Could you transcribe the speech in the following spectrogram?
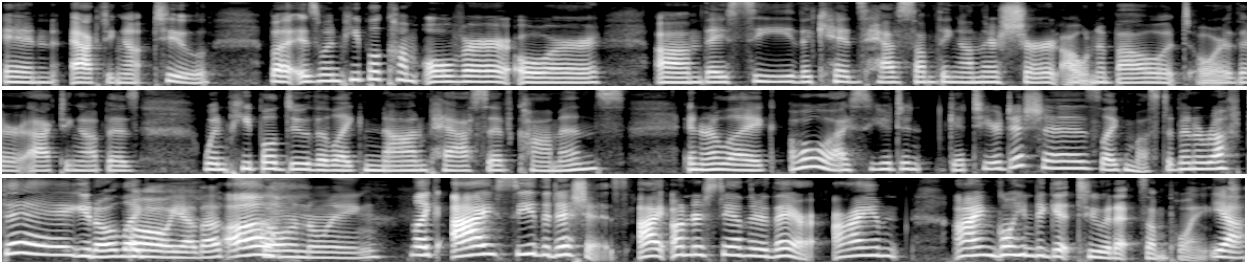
and acting up too, but is when people come over or um, they see the kids have something on their shirt out and about or they're acting up is when people do the like non-passive comments and are like, "Oh, I see you didn't get to your dishes. Like must have been a rough day." You know, like oh, yeah, that's ugh. so annoying. like I see the dishes. I understand they're there. I am I'm going to get to it at some point. Yeah.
